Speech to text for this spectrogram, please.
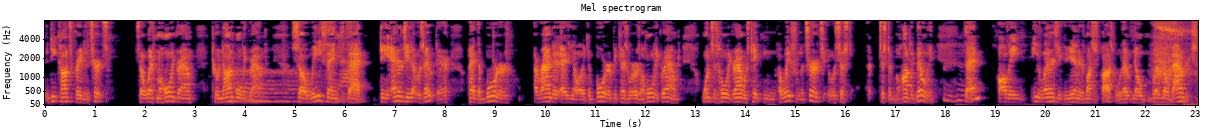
they deconsecrated the church. So it went from a holy ground to a non-holy ground. So we think that the energy that was out there had the border around it, as you know, like a border because where it was a holy ground. Once this holy ground was taken away from the church, it was just just a haunted building Mm-hmm. that all the evil energy could get in as much as possible without no with no boundaries.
